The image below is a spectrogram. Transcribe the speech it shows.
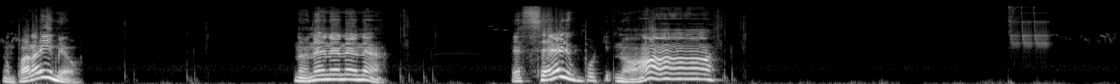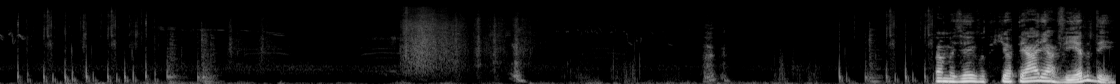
Não, para aí, meu. Não, não, não, não, não. É sério um porquinho? Não. Ah, mas e aí, vou ter que ir até a área verde?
